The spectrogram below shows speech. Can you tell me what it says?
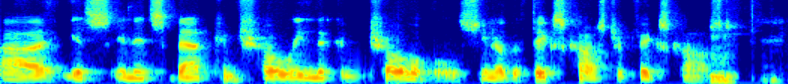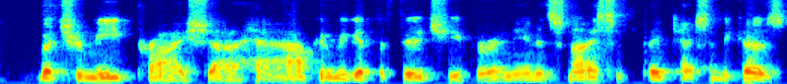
Uh, it's and it's about controlling the controllables. You know, the fixed cost are fixed cost. Mm but your meat price, uh, how, how, can we get the food cheaper? And, and it's nice at Big Texan because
